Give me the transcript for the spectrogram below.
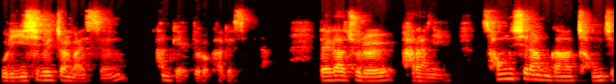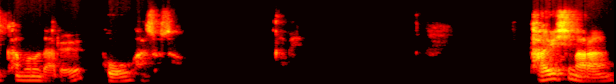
우리 21절 말씀 함께 읽도록 하겠습니다. 내가 주를 바라니 성실함과 정직함으로 나를 보호하소서. 다윗이 말한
